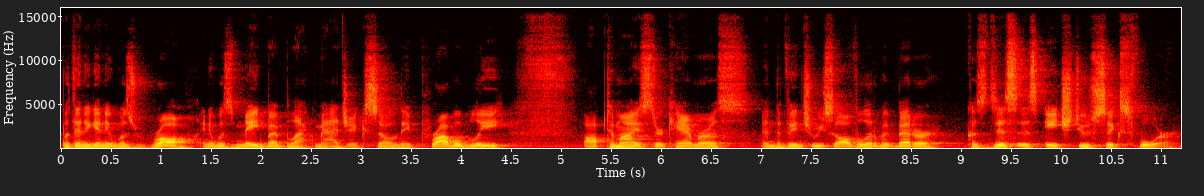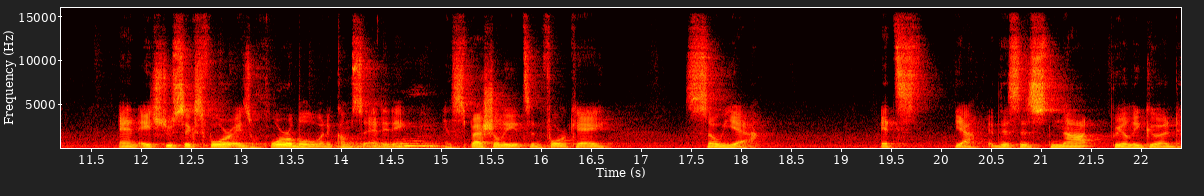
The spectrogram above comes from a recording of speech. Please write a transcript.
but then again it was raw and it was made by Blackmagic, so they probably optimized their cameras and the DaVinci Resolve a little bit better because this is H.264 and H.264 is horrible when it comes to editing, especially it's in 4K. So yeah, it's yeah, this is not really good.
